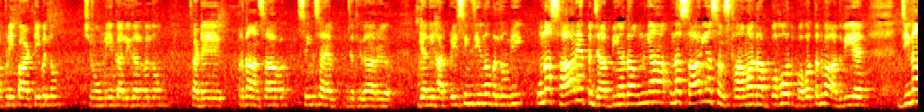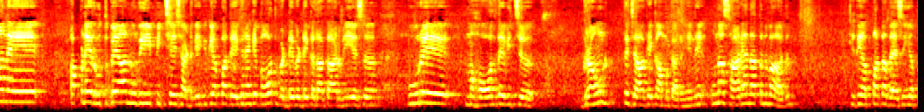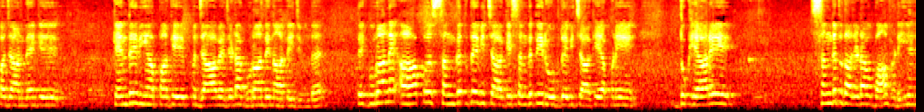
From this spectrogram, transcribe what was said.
ਆਪਣੀ ਪਾਰਟੀ ਵੱਲੋਂ, ਸ਼੍ਰੋਮਣੀ ਅਕਾਲੀ ਦਲ ਵੱਲੋਂ, ਸਾਡੇ ਪ੍ਰਧਾਨ ਸਾਹਿਬ ਸਿੰਘ ਸਾਹਿਬ, ਜਥੇਦਾਰ ਗਿਆਨੀ ਹਰਪ੍ਰੀਤ ਸਿੰਘ ਜੀ ਉਹਨਾਂ ਵੱਲੋਂ ਵੀ, ਉਹਨਾਂ ਸਾਰੇ ਪੰਜਾਬੀਆਂ ਦਾ ਉਹਨਾਂ ਉਹਨਾਂ ਸਾਰੀਆਂ ਸੰਸਥਾਵਾਂ ਦਾ ਬਹੁਤ ਬਹੁਤ ਧੰਨਵਾਦ ਵੀ ਹੈ, ਜਿਨ੍ਹਾਂ ਨੇ ਆਪਣੇ ਰੁਤਬਿਆਂ ਨੂੰ ਵੀ ਪਿੱਛੇ ਛੱਡ ਕੇ, ਕਿਉਂਕਿ ਆਪਾਂ ਦੇਖ ਰਹੇ ਹਾਂ ਕਿ ਬਹੁਤ ਵੱਡੇ ਵੱਡੇ ਕਲਾਕਾਰ ਵੀ ਇਸ ਪੂਰੇ ਮਾਹੌਲ ਦੇ ਵਿੱਚ ਗਰਾਊਂਡ ਤੇ ਜਾ ਕੇ ਕੰਮ ਕਰ ਰਹੇ ਨੇ। ਉਹਨਾਂ ਸਾਰਿਆਂ ਦਾ ਧੰਨਵਾਦ, ਕਿਉਂਕਿ ਆਪਾਂ ਤਾਂ ਵੈਸੇ ਹੀ ਆਪਾਂ ਜਾਣਦੇ ਹਾਂ ਕਿ ਕਹਿੰਦੇ ਵੀ ਹਾਂ ਆਪਾਂ ਕਿ ਪੰਜਾਬ ਹੈ ਜਿਹੜਾ ਗੁਰਾਂ ਦੇ ਨਾਂ ਤੇ ਹੀ ਜਿਉਂਦਾ ਹੈ। ਤੇ ਗੁਰਾਂ ਨੇ ਆਪ ਸੰਗਤ ਦੇ ਵਿੱਚ ਆ ਕੇ, ਸੰਗਤੀ ਰੂਪ ਦੇ ਵਿੱਚ ਆ ਕੇ ਆਪਣੇ ਦੁਖਿਆਰੇ ਸੰਗਤ ਦਾ ਜਿਹੜਾ ਉਹ ਬਾਹ ਫੜੀ ਹੈ।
